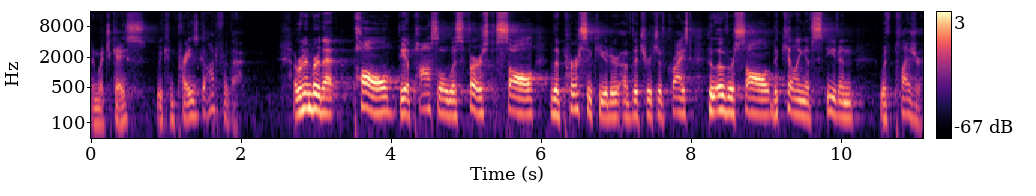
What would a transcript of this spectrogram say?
In which case, we can praise God for that. Remember that Paul, the apostle, was first Saul, the persecutor of the church of Christ, who oversaw the killing of Stephen with pleasure.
